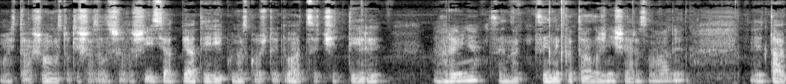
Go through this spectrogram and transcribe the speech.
Ось так, що у нас тут ще залишилось? 65 рік у нас коштує 24 гривня. Це на ціни каталожні, ще раз нагадую. І Так,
